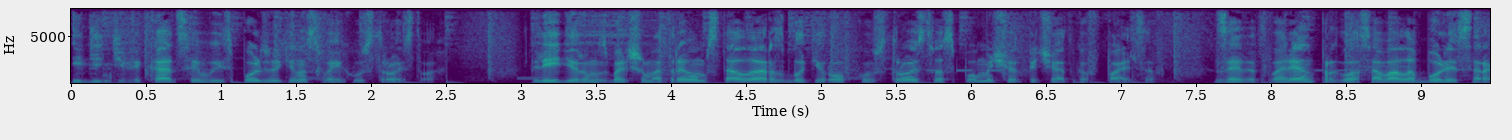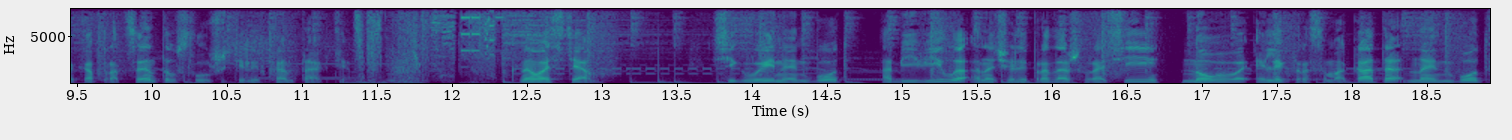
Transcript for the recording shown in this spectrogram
идентификации вы используете на своих устройствах. Лидером с большим отрывом стала разблокировка устройства с помощью отпечатков пальцев. За этот вариант проголосовало более 40% слушателей ВКонтакте. К новостям. Segway Ninebot объявила о начале продаж в России нового электросамоката Ninebot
